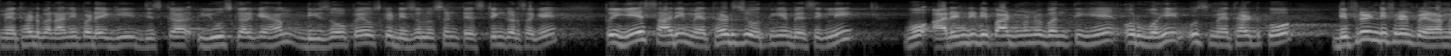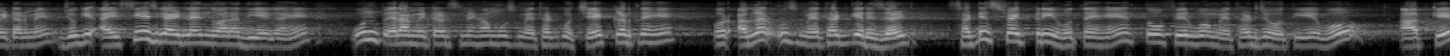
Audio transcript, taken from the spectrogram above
मेथड बनानी पड़ेगी जिसका यूज़ करके हम डीजो पे उसके डिजोल्यूशन टेस्टिंग कर सकें। तो ये सारी मेथड्स जो होती हैं बेसिकली वो आर एन डी डिपार्टमेंट में बनती हैं और वही उस मेथड को डिफरेंट डिफरेंट पैरामीटर में, जो कि आईसीएच गाइडलाइन द्वारा दिए गए हैं, उन पैरामीटर्स में हम उस मेथड को चेक करते हैं और अगर उस मेथड के रिज़ल्ट सेटिस्फैक्ट्री होते हैं तो फिर वो मेथड जो होती है वो आपके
